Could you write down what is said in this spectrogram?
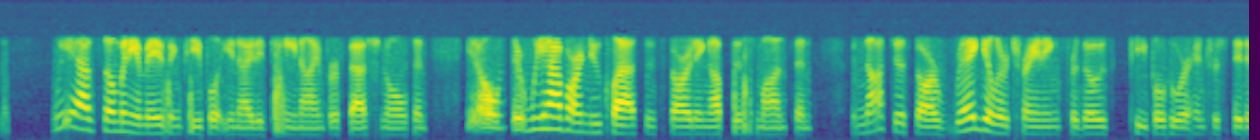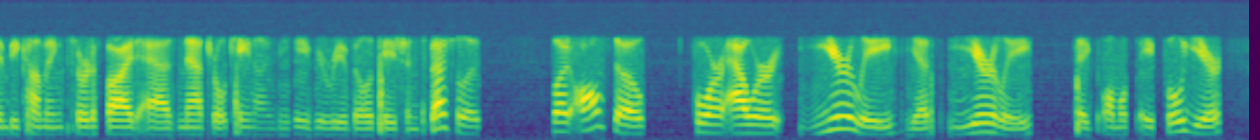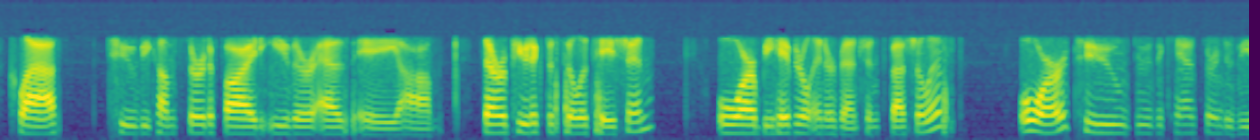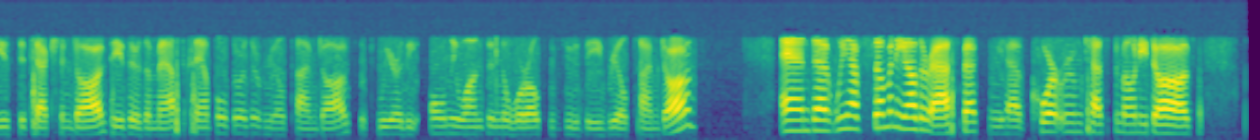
We have so many amazing people at United Canine Professionals and you know, we have our new classes starting up this month and not just our regular training for those people who are interested in becoming certified as natural canine behavior rehabilitation specialists, but also for our yearly, yes, yearly, takes almost a full year class to become certified either as a um, therapeutic facilitation or behavioral intervention specialist or to do the cancer and disease detection dogs, either the mask samples or the real time dogs, which we are the only ones in the world who do the real time dogs. And uh, we have so many other aspects. We have courtroom testimony dogs.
